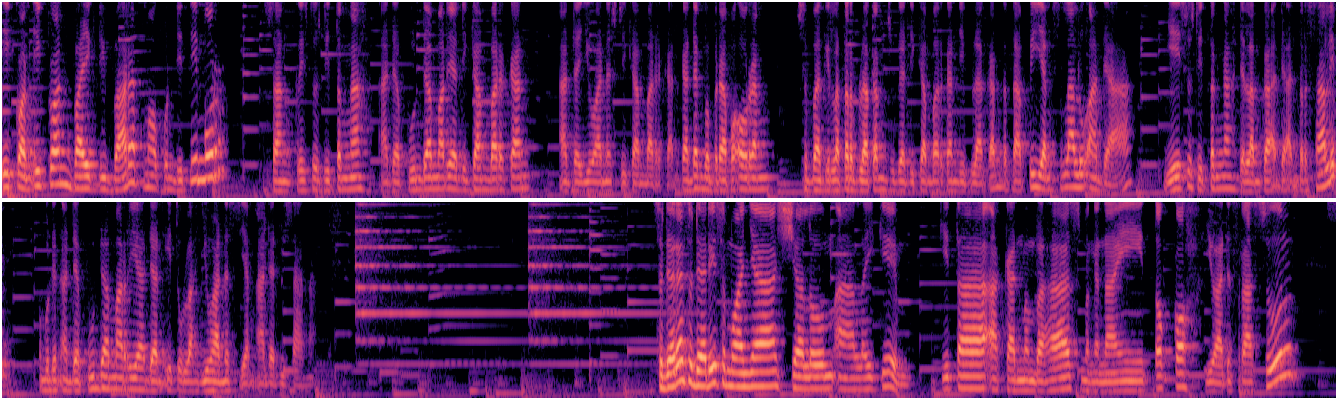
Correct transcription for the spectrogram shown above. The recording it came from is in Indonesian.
ikon-ikon baik di barat maupun di timur. Sang Kristus di tengah, ada Bunda Maria digambarkan, ada Yohanes digambarkan. Kadang beberapa orang sebagai latar belakang juga digambarkan di belakang, tetapi yang selalu ada Yesus di tengah dalam keadaan tersalib, kemudian ada Bunda Maria dan itulah Yohanes yang ada di sana. Saudara-saudari semuanya, Shalom Alaikum. Kita akan membahas mengenai tokoh Yohanes Rasul.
